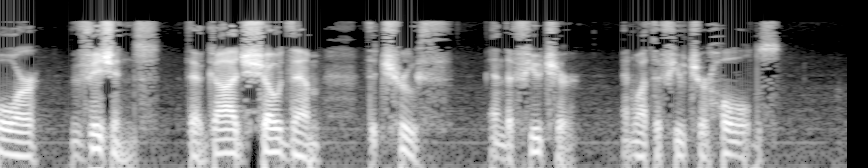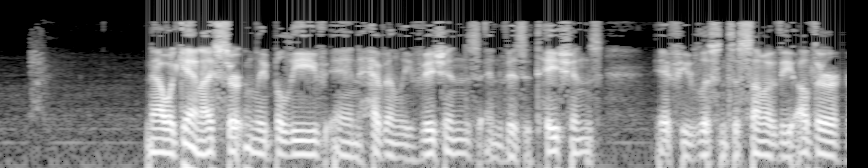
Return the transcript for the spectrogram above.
or visions that God showed them the truth and the future and what the future holds. Now, again, I certainly believe in heavenly visions and visitations. If you listen to some of the other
